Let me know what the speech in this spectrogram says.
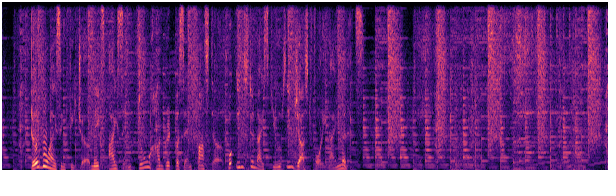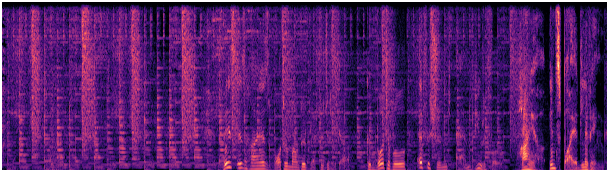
Turbo icing feature makes icing 200% faster for instant ice cubes in just 49 minutes. This is Haier's bottom-mounted refrigerator. Convertible, efficient and beautiful. Haier Inspired Living.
